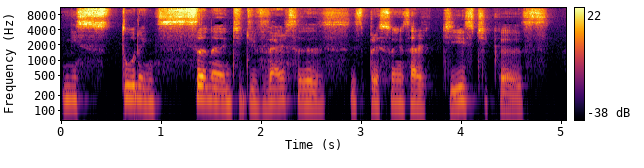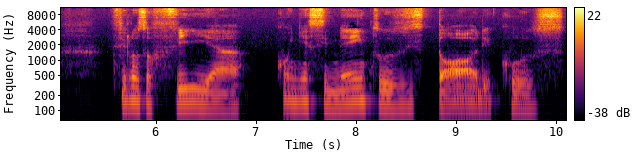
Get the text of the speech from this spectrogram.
mistura insana de diversas expressões artísticas, filosofia, conhecimentos históricos,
